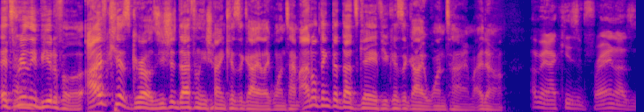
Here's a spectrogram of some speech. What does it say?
It's really beautiful. I've kissed girls. You should definitely try and kiss a guy like one time. I don't think that that's gay if you kiss a guy one time. I don't. I mean, I kiss a friend as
